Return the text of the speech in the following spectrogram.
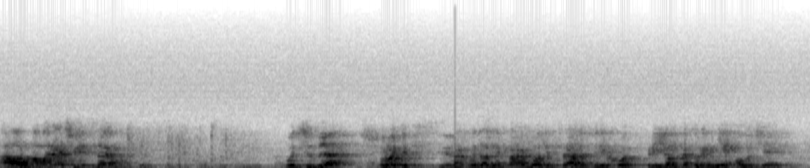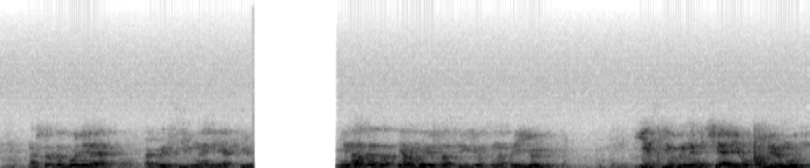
А он поворачивается вот сюда, против. Вы должны поработать сразу переход, прием, который не получается, на что-то более агрессивное и активное. Не надо, я вам говорю, зацикливаться на приеме. Если вы намечали его подвернуть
